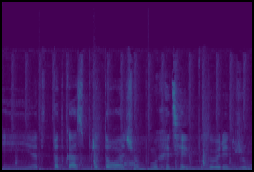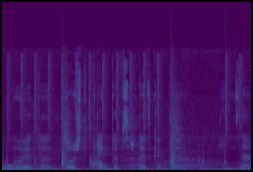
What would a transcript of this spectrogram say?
и этот подкаст про то, о чем бы мы хотели поговорить вживую, это то, что принято обсуждать когда, я не знаю,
